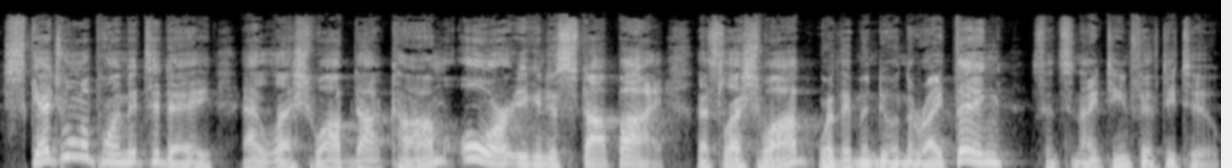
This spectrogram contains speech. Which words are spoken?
Schedule an appointment today at lesschwab.com or you can just stop by. That's Les Schwab, where they've been doing the right thing since 1952.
